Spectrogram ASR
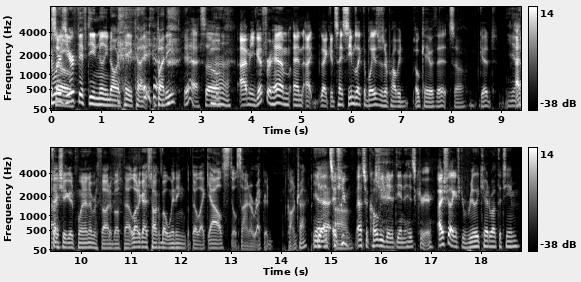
And where's your 15 million dollar pay cut, Yeah. buddy? Yeah, so Uh. I mean, good for him, and I like it seems like the Blazers are probably okay with it. So good. Yeah, That's actually a good point. I never thought about that. A lot of guys talk about winning, but they're like, yeah, I'll still sign a record contract. yeah. Yeah, that's if you- that's what Kobe did at the end of his career. I just feel like if you really cared about the team,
